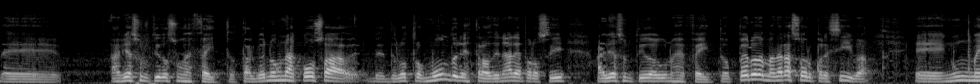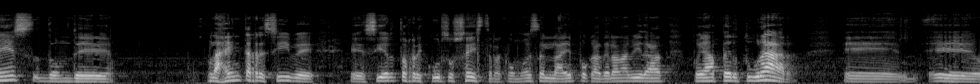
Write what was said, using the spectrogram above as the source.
eh, había surtido sus efectos. Tal vez no es una cosa del otro mundo ni extraordinaria, pero sí había surtido algunos efectos. Pero de manera sorpresiva, eh, en un mes donde la gente recibe eh, ciertos recursos extra, como es en la época de la Navidad, pues aperturar eh,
